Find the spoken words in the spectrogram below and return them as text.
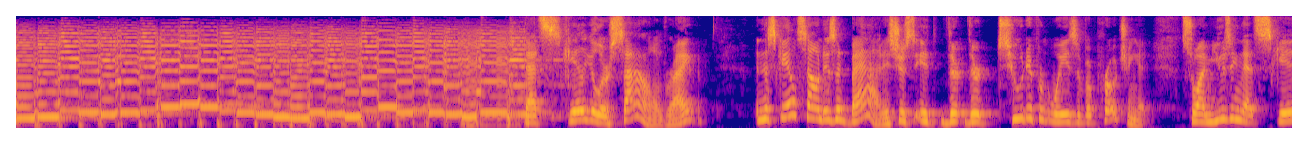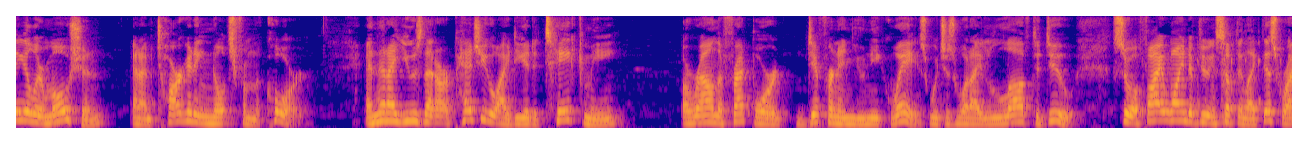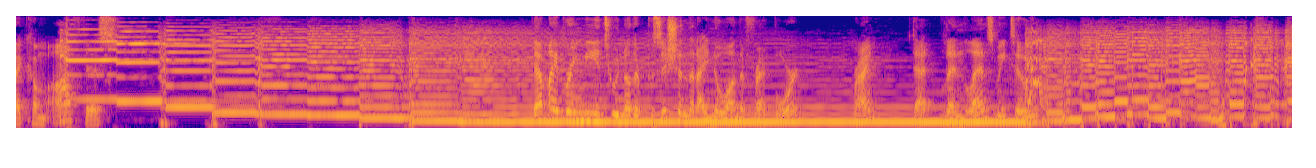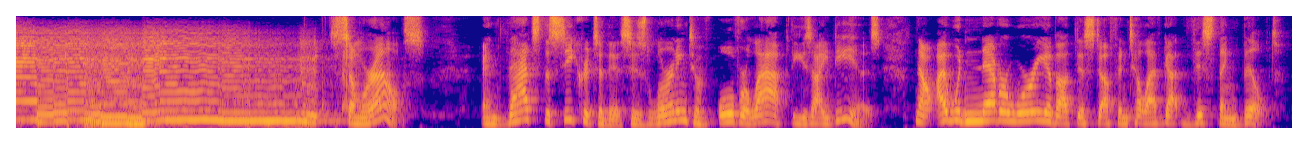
that scalar sound, right? And the scale sound isn't bad. It's just, it, there, there are two different ways of approaching it. So I'm using that scalar motion and I'm targeting notes from the chord. And then I use that arpeggio idea to take me around the fretboard different and unique ways, which is what I love to do. So if I wind up doing something like this where I come off this, that might bring me into another position that I know on the fretboard, right? That then lends me to somewhere else. And that's the secret to this is learning to overlap these ideas. Now, I would never worry about this stuff until I've got this thing built.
